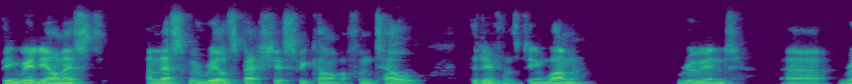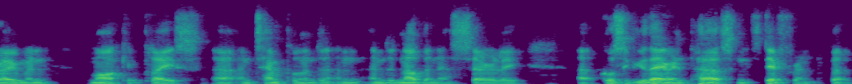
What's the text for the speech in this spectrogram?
being really honest, unless we're real specialists, we can't often tell the difference between one ruined uh, Roman marketplace and temple and, and, and, another necessarily. of course, if you're there in person, it's different. But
